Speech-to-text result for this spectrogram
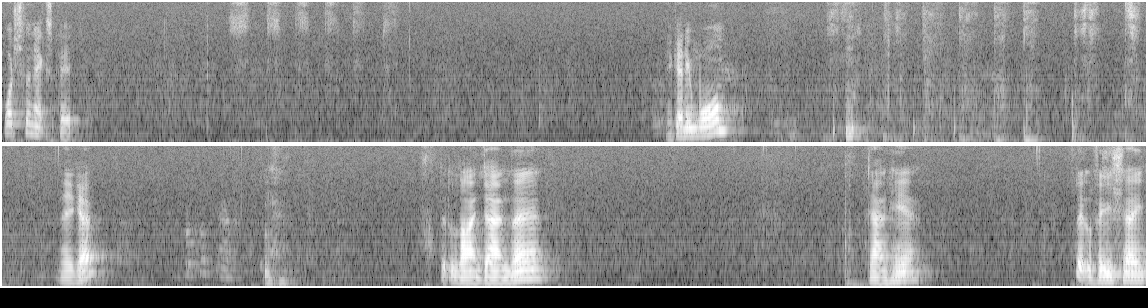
Watch the next bit. You're getting warm? Mm-hmm. There you go. Little line down there. Down here. Little V shape.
